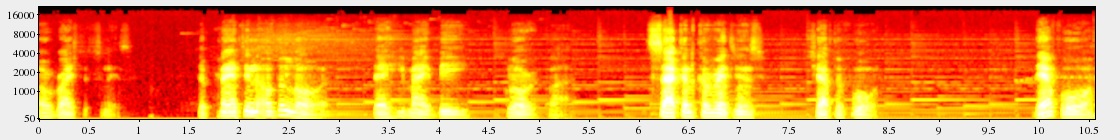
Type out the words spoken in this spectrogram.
of righteousness, the planting of the Lord, that he might be glorified. 2 Corinthians chapter 4. Therefore,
